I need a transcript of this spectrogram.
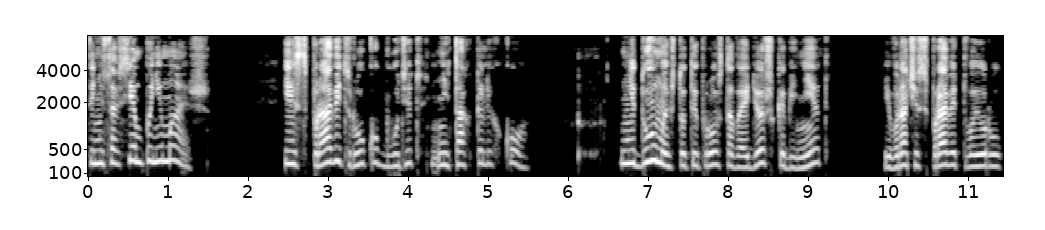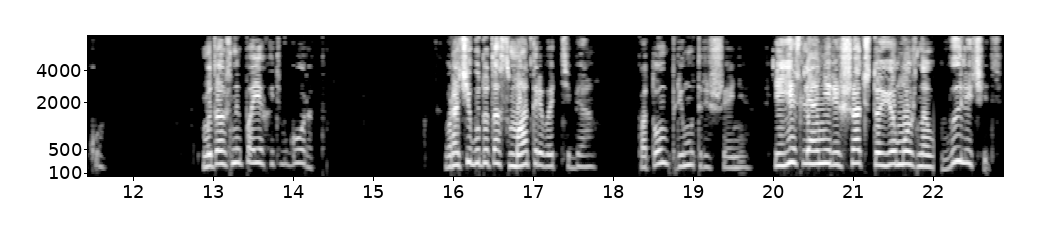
ты не совсем понимаешь. И исправить руку будет не так-то легко. Не думай, что ты просто войдешь в кабинет, и врач исправит твою руку. Мы должны поехать в город. Врачи будут осматривать тебя, потом примут решение. И если они решат, что ее можно вылечить,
